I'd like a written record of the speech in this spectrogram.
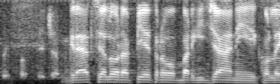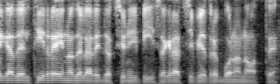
questo atteggiamento. Grazie allora a Pietro Barghigiani, collega del Tirreno della redazione di Pisa. Grazie Pietro e buonanotte.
